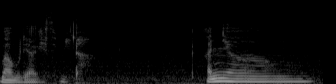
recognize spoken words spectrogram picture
마무리하겠습니다. 안녕.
